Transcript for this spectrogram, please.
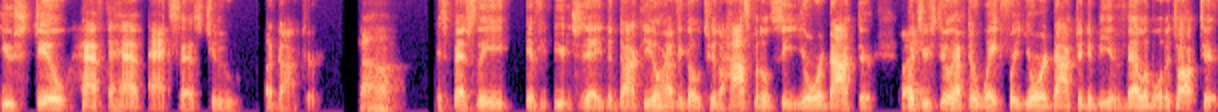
you still have to have access to a doctor uh-huh especially if you say the doctor, you don't have to go to the hospital to see your doctor, right. but you still have to wait for your doctor to be available to talk to.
